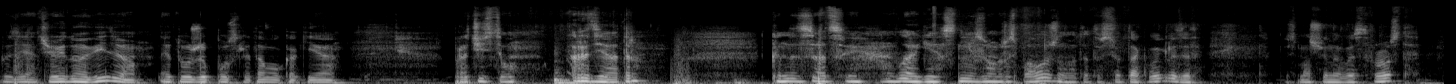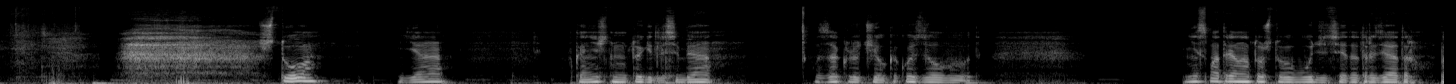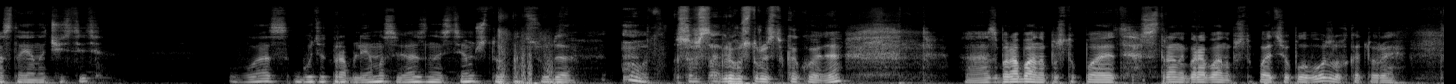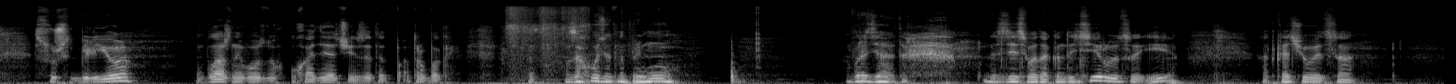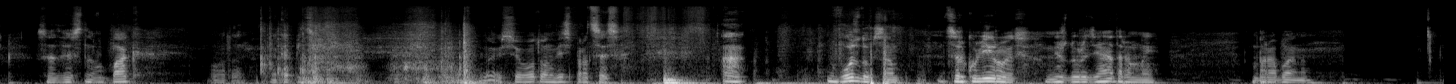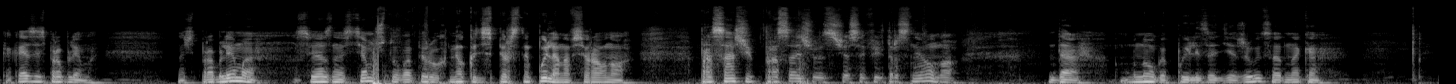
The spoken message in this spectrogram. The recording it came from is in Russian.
Друзья, очередное видео. Это уже после того, как я прочистил радиатор конденсации влаги. Снизу он расположен. Вот это все так выглядит. То есть машина Westfrost. Что я в конечном итоге для себя заключил? Какой сделал вывод? Несмотря на то, что вы будете этот радиатор постоянно чистить, у вас будет проблема, связанная с тем, что отсюда, ну вот, собственно говоря, устройство какое, да? А, с барабана поступает, с стороны барабана поступает теплый воздух, который сушит белье. Влажный воздух, уходя через этот патрубок, заходит напрямую в радиатор. Здесь вода конденсируется и откачивается, соответственно, в бак. Вот он, накопитель. Ну и все, вот он весь процесс. А воздух сам циркулирует между радиатором и барабаном. Какая здесь проблема? Значит, проблема связана с тем, что, во-первых, мелкодисперсная пыль, она все равно просачивается. просачивается. Сейчас я фильтр снял, но да, много пыли задерживается, однако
